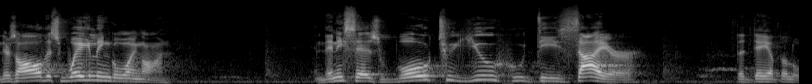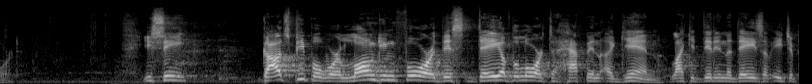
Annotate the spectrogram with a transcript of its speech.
There's all this wailing going on. And then he says, Woe to you who desire the day of the Lord. You see, God's people were longing for this day of the Lord to happen again, like it did in the days of Egypt.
